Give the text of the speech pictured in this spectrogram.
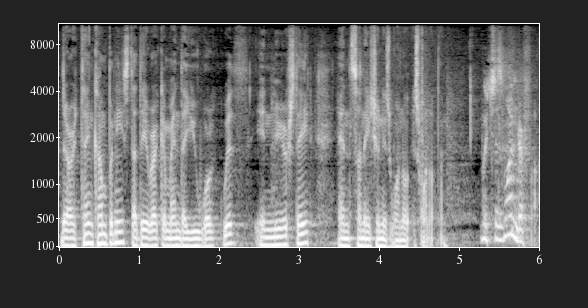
There are 10 companies that they recommend that you work with in New York State, and SUNation is one of, is one of them. Which is wonderful.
